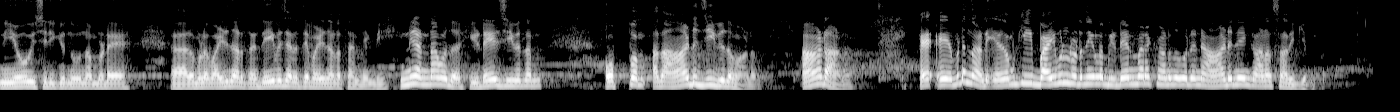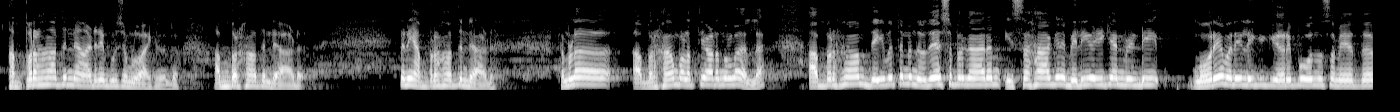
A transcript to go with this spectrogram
നിയോഗിച്ചിരിക്കുന്നു നമ്മുടെ നമ്മളെ വഴി നടത്താൻ ദൈവജനത്തെ വഴി നടത്താൻ വേണ്ടി. ഇനി രണ്ടാമത് ഇടയ ജീവിതം ഒപ്പം അത് ആട് ജീവിതമാണ്. ആടാണ്. എവിടെ നിന്നാണ് നമുക്ക് ഈ ബൈബിളിലുടനീളം ഇടയന്മാരെ കാണുന്ന പോലെ തന്നെ ആടിനെയും കാണാൻ സാധിക്കും. അബ്രഹാത്തിന്റെ ആടിനെ കുറിച്ച് നമ്മൾ വായിക്കുന്നുണ്ട്. അബ്രഹാത്തിന്റെ ആട്. ഈ അബ്രഹാത്തിന്റെ ആട്. നമ്മൾ അബ്രഹാം വളർത്തിയ ആടെന്നുള്ളതല്ല അബ്രഹാം ദൈവത്തിന്റെ നിർദ്ദേശപ്രകാരം ഇസഹാഗിനെ ബലി കഴിക്കാൻ വേണ്ടി മോറിയ മലയിലേക്ക് കയറിപ്പോകുന്ന സമയത്ത്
